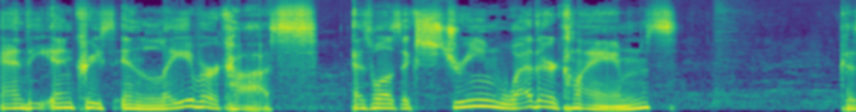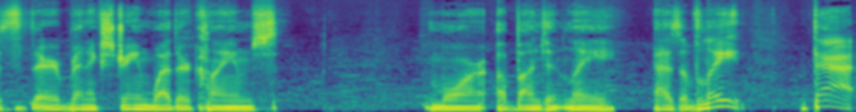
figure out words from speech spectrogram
and the increase in labor costs, as well as extreme weather claims, because there have been extreme weather claims more abundantly as of late. That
